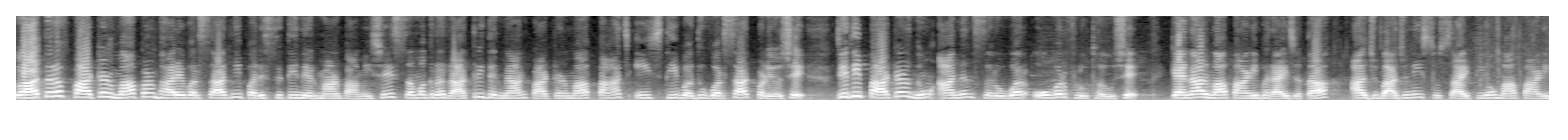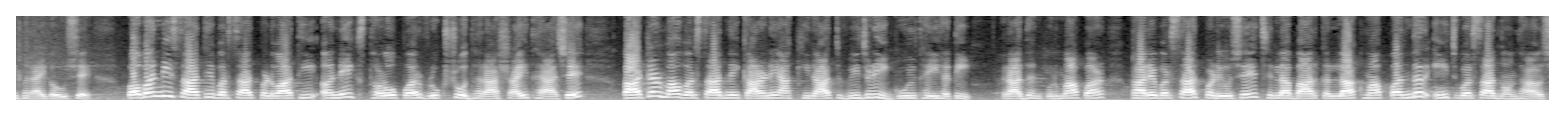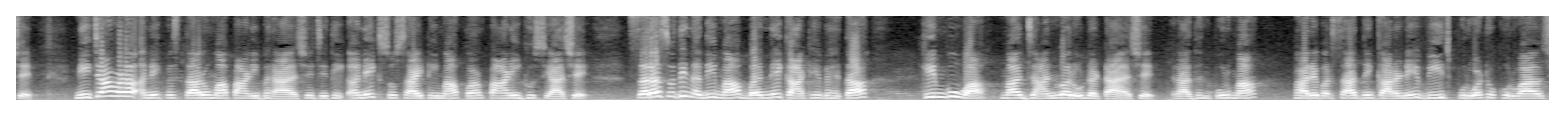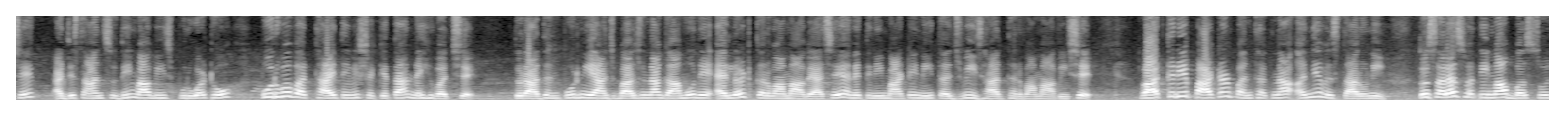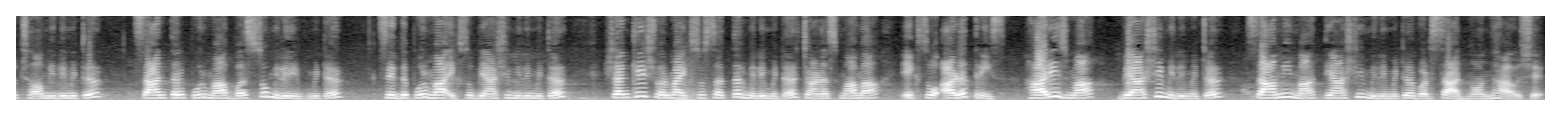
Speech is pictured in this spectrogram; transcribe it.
તો આ તરફ પાટણમાં પણ ભારે વરસાદની પરિસ્થિતિ નિર્માણ પામી છે. સમગ્ર રાત્રિ દરમિયાન પાટણમાં પાંચ ઇંચથી વધુ વરસાદ પડ્યો છે, જેથી પાટણનું આનંદ સરોવર ઓવરફ્લો થયું છે. કેનાલમાં પાણી ભરાઈ જતા આજુબાજુની સોસાયટીઓમાં પાણી ભરાઈ ગયું છે. પવનની સાથે વરસાદ પડવાથી અનેક સ્થળો પર વૃક્ષો ધરાશાયી થયા છે. પાટણમાં વરસાદને કારણે આખી રાત વીજળી ગુલ થઈ હતી. રાધનપુરમાં પણ ભારે વરસાદ પડ્યો છે. છેલ્લા બાર કલાકમાં પંદર ઇંચ વરસાદ નોંધાયો છે. નીચાણવાળા અનેક વિસ્તારોમાં પાણી ભરાયા છે, જેથી અનેક સોસાયટીમાં પણ પાણી ઘૂસ્યા છે. સરસ્વતી નદીમાં બંને કાંઠે વહેતા કિંબુવામાં જાનવરો દટાયા છે. રાધનપુરમાં ભારે વરસાદને કારણે વીજ પુરવઠો ખોરવાયો છે. આજે સાંજ સુધીમાં વીજ પુરવઠો પૂર્વવત થાય તેવી શક્યતા નહીવત છે. તો રાધનપુરની આજુબાજુના ગામોને એલર્ટ કરવામાં આવ્યા છે અને તેની માટેની તજવીજ હાથ ધરવામાં આવી છે. વાત કરીએ પાટણ પંથકના અન્ય વિસ્તારોની, તો સરસ્વતીમાં બસો છ મિલીમીટર, સાંતલપુરમાં બસો મિલીમીટર, સિદ્ધપુરમાં એકસો બ્યાસી મિલીમીટર, શંખેશ્વરમાં એકસો સત્તર મિલીમીટર, ચાણસ્મામાં એકસો આડત્રીસ, હારીજમાં બ્યાસી મિલીમીટર, સામીમાં ત્યાંશી મિલીમીટર વરસાદ નોંધાયો છે.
